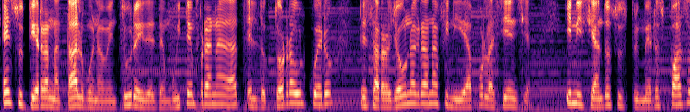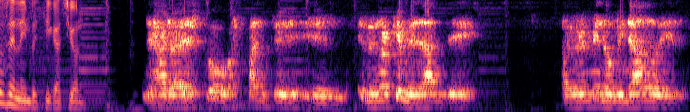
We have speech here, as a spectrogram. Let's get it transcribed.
En su tierra natal, Buenaventura, y desde muy temprana edad, el doctor Raúl Cuero desarrolló una gran afinidad por la ciencia, iniciando sus primeros pasos en la investigación. Les agradezco bastante el, honor que me dan de haberme nominado el,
